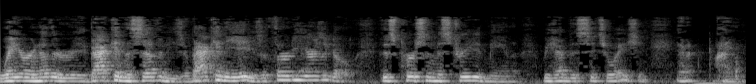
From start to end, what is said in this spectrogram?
way or another. Back in the 70s or back in the 80s or 30 years ago, this person mistreated me and we had this situation. And I'm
